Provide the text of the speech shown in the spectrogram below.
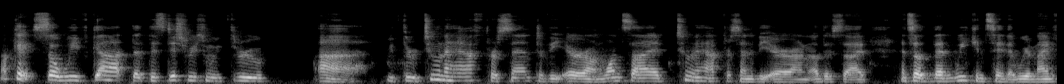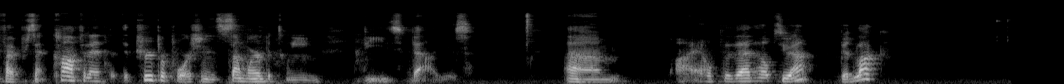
Okay, so we've got that this distribution we threw uh, we threw 2.5% of the error on one side, 2.5% of the error on the other side, and so then we can say that we're 95% confident that the true proportion is somewhere between these values. Um, I hope that that helps you out. Good luck.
